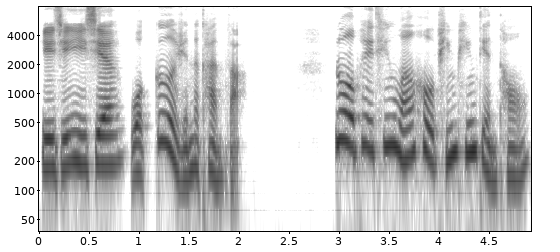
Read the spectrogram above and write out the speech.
以及一些我个人的看法。洛佩听完后频频点头。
